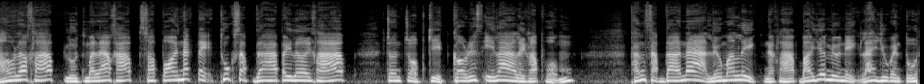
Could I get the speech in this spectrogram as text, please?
เอาแล้วครับ หลุดมาแล้วครับ สปอยนักเตะทุกสัปดาห์ไปเลยครับ จนจบกิจกอริสอีล่าเลยครับผม ทั้งสัปดาห์หน้าเรอัลมาดริกนะครับไบเยิร์มิวนิกและยูเวนตุส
